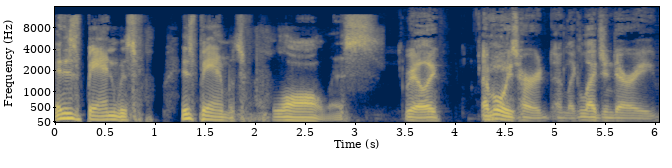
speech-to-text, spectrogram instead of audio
and his band was his band was flawless. Really? I've always heard uh, like legendary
